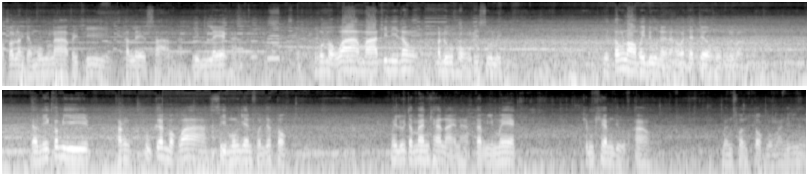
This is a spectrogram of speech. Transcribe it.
เรากำลังจะมุ่งหน้าไปที่ทะเลสาบฮะริมเลคฮะทุกคนบอกว่ามาที่นี่ต้องมาดูหงส์ที่ซูริกเดี๋ยวต้องลองไปดูหน่อยนะครับว่าจะเจอหงส์หรือเปล่าแต่นี้ก็มีทาง Google บอกว่า4โมงเย็นฝนจะตก ไม่รู้จะแม่นแค่ไหนนะฮะแต่มีเมฆเข้มๆอยู่อ้าวเหมือนฝนตกลงมานิดนึง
